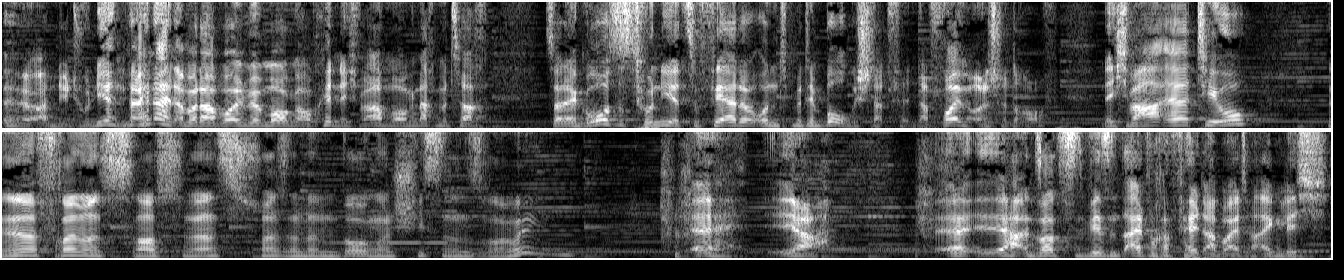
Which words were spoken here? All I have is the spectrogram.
Äh, an den Turnieren? Nein, nein, aber da wollen wir morgen auch hin, nicht wahr? Morgen Nachmittag soll ein großes Turnier zu Pferde und mit dem Bogen stattfinden. Da freuen wir uns schon drauf. Nicht wahr, äh, Theo? Ja, freuen wir uns drauf. Wir werden mit dem Bogen und schießen und so. Hui. äh, ja. Äh, ja, ansonsten, wir sind einfache Feldarbeiter eigentlich.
